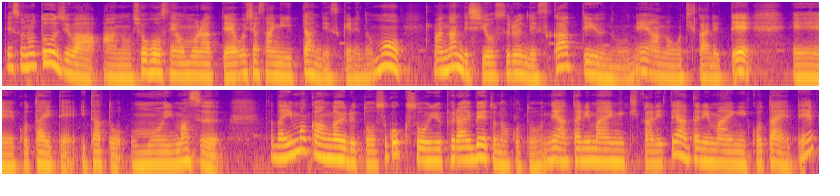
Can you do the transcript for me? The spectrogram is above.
でその当時はあの処方箋をもらってお医者さんに行ったんですけれども、まあ、なんで使用するんですかっていうのをねあの聞かれて、えー、答えていたと思います。ただ今考えるとすごくそういうプライベートなことをね当たり前に聞かれて当たり前に答えて、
